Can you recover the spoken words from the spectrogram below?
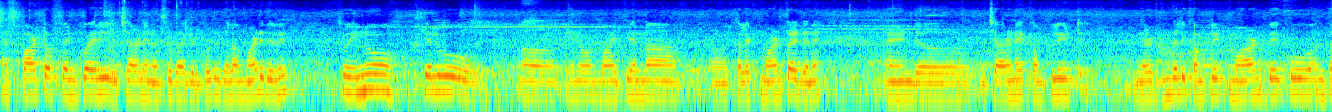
ಆ್ಯಸ್ ಪಾರ್ಟ್ ಆಫ್ ಎನ್ಕ್ವೈರಿ ವಿಚಾರಣೆ ನಡೆಸೋದಾಗಿರ್ಬೋದು, ಇದೆಲ್ಲ ಮಾಡಿದ್ದೇವೆ. ಸೊ ಇನ್ನೂ ಕೆಲವು ಏನೋ ಮಾಹಿತಿಯನ್ನು ಕಲೆಕ್ಟ್ ಮಾಡ್ತಾ ಇದ್ದೇನೆ. ಆ್ಯಂಡ್ ವಿಚಾರಣೆ ಕಂಪ್ಲೀಟ್ ಎರಡು ದಿನದಲ್ಲಿ ಕಂಪ್ಲೀಟ್ ಮಾಡಬೇಕು ಅಂತ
